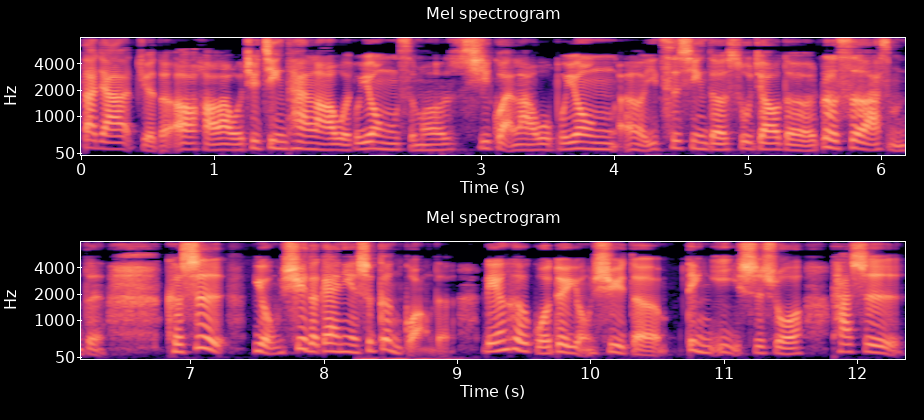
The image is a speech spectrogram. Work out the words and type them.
大家觉得哦，好啦，我去净滩啦，我不用什么吸管啦，我不用呃一次性的塑胶的垃圾啊什么的。可是永续的概念是更广的，联合国对永续的定义是说，它是。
